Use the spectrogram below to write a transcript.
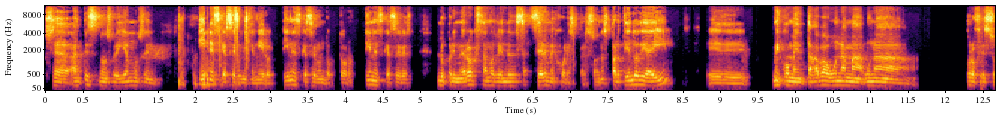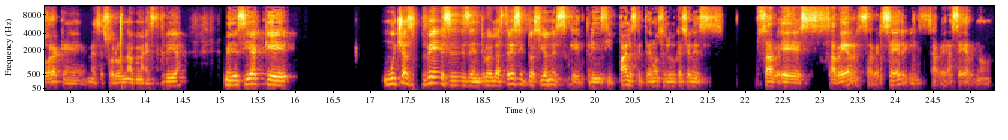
O sea, antes nos veíamos en, tienes que ser un ingeniero, tienes que ser un doctor, tienes que hacer esto. Lo primero que estamos viendo es ser mejores personas. Partiendo de ahí, eh, me comentaba una, una profesora que me asesoró una maestría, me decía que muchas veces dentro de las tres situaciones que, principales que tenemos en la educación es, saber, saber ser y saber hacer, ¿no?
